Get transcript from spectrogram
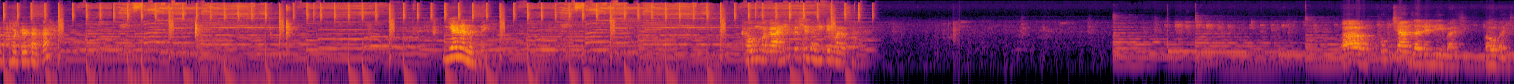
बटर टाका. या नंदबाई खाऊन बघा आणि कशी झाली ते मला सांगा. वाव खूप छान झालेली आहे भाजी पावभाजी.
